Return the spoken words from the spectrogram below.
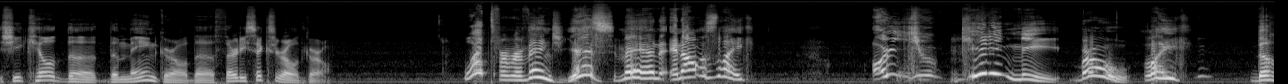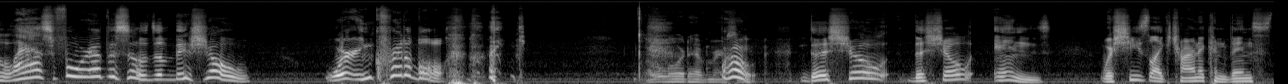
she killed the the main girl, the 36-year-old girl. What? For revenge. Yes, man. And I was like, "Are you kidding me, bro? Like the last 4 episodes of this show were incredible." like Oh Lord have mercy. Bro, the show the show ends where she's like trying to convince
